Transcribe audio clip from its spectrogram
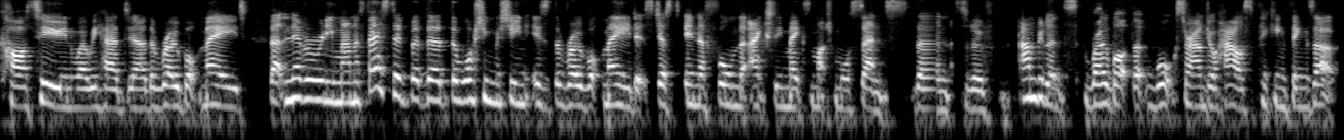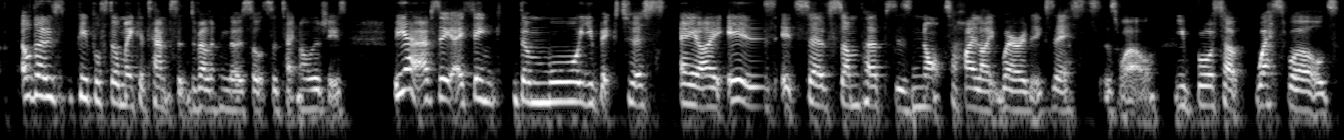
cartoon where we had you know, the robot maid that never really manifested but the, the washing machine is the robot maid. It's just in a form that actually makes much more sense than sort of ambulance robot that walks around your house picking things up. Although people still make attempts at developing those sorts of technologies but yeah, absolutely. I think the more ubiquitous AI is, it serves some purposes not to highlight where it exists as well. You brought up Westworld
